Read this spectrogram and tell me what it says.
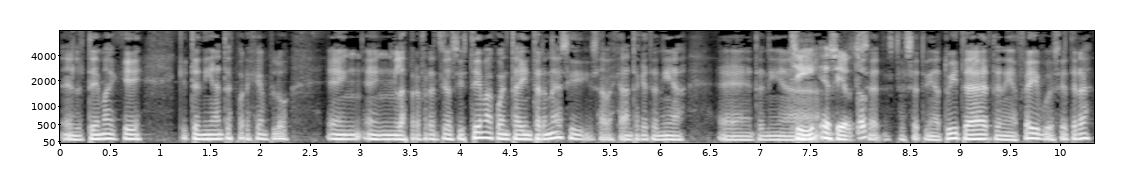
El tema que, que tenía antes, por ejemplo, en, en, las preferencias del sistema, cuenta de internet, y sabes que antes que tenía, eh, tenía, sí, es cierto. se, tenía Twitter, tenía Facebook, etcétera,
